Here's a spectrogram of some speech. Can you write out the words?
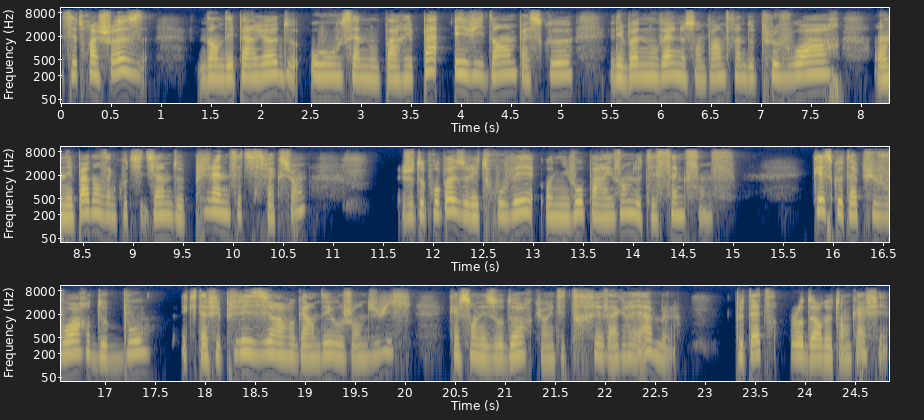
ces trois choses, dans des périodes où ça ne nous paraît pas évident parce que les bonnes nouvelles ne sont pas en train de pleuvoir, on n'est pas dans un quotidien de pleine satisfaction, je te propose de les trouver au niveau par exemple de tes cinq sens. Qu'est-ce que tu as pu voir de beau et qui t'a fait plaisir à regarder aujourd'hui Quelles sont les odeurs qui ont été très agréables? Peut-être l'odeur de ton café,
